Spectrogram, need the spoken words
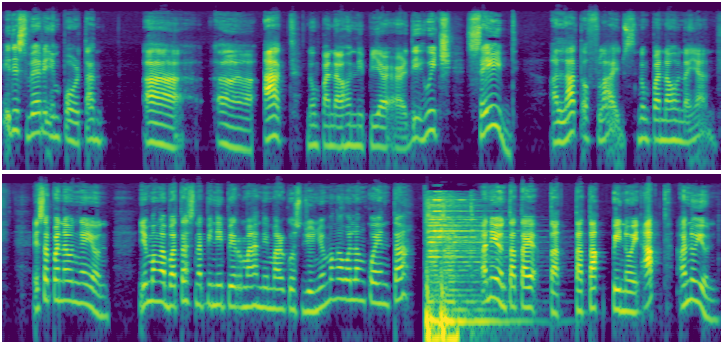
It is very important uh, uh, act nung panahon ni PRRD which saved a lot of lives nung panahon na yan. E sa panahon ngayon, yung mga batas na pinipirmahan ni Marcos Jr., mga walang kwenta. Ano yun? Tatay, tat- tatak Pinoy Act? Ano yun?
